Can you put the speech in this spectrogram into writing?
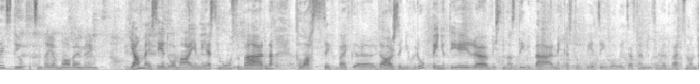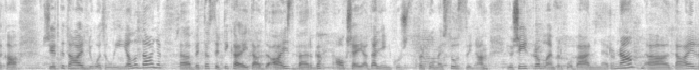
līdz 12. novembrim. Ja mēs iedomājamies mūsu bērna klasi vai uh, dārziņu grupiņu, tie ir uh, vismaz divi bērni, kas to piedzīvo līdz 18 gadu vecumam. Tā kā šķiet, ka tā ir ļoti liela daļa, uh, bet tas ir tikai tāda aizberga augšējā daļiņa, kurš, par ko mēs uzzinām. Jo šī ir problēma, par ko bērni nerunā. Tā ir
